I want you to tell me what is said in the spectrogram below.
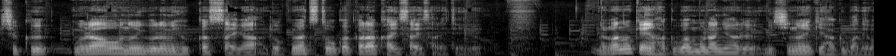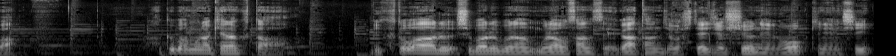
祝村尾ぬいぐるみ復活祭が6月10日から開催されている。長野県白馬村にある道の駅白馬では白馬村キャラクタービクトワール・シュバルブラン村尾三世が誕生して10周年を記念し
